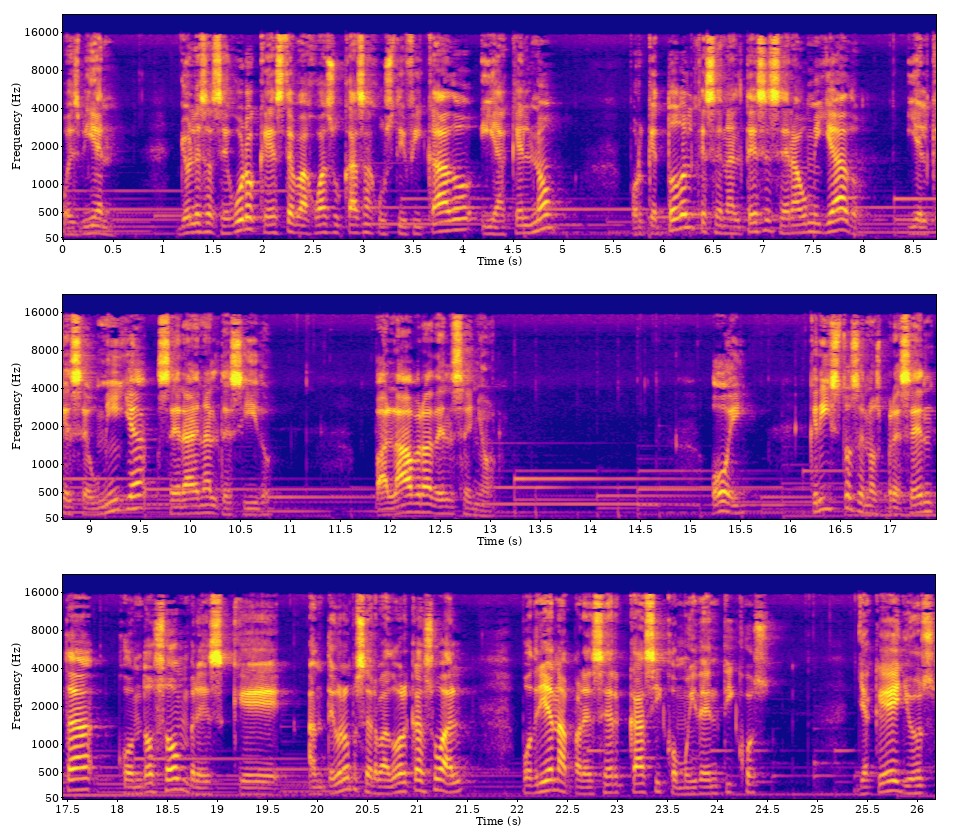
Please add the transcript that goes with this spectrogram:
Pues bien, yo les aseguro que éste bajó a su casa justificado y aquel no, porque todo el que se enaltece será humillado y el que se humilla será enaltecido. Palabra del Señor. Hoy, Cristo se nos presenta con dos hombres que, ante un observador casual, podrían aparecer casi como idénticos, ya que ellos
